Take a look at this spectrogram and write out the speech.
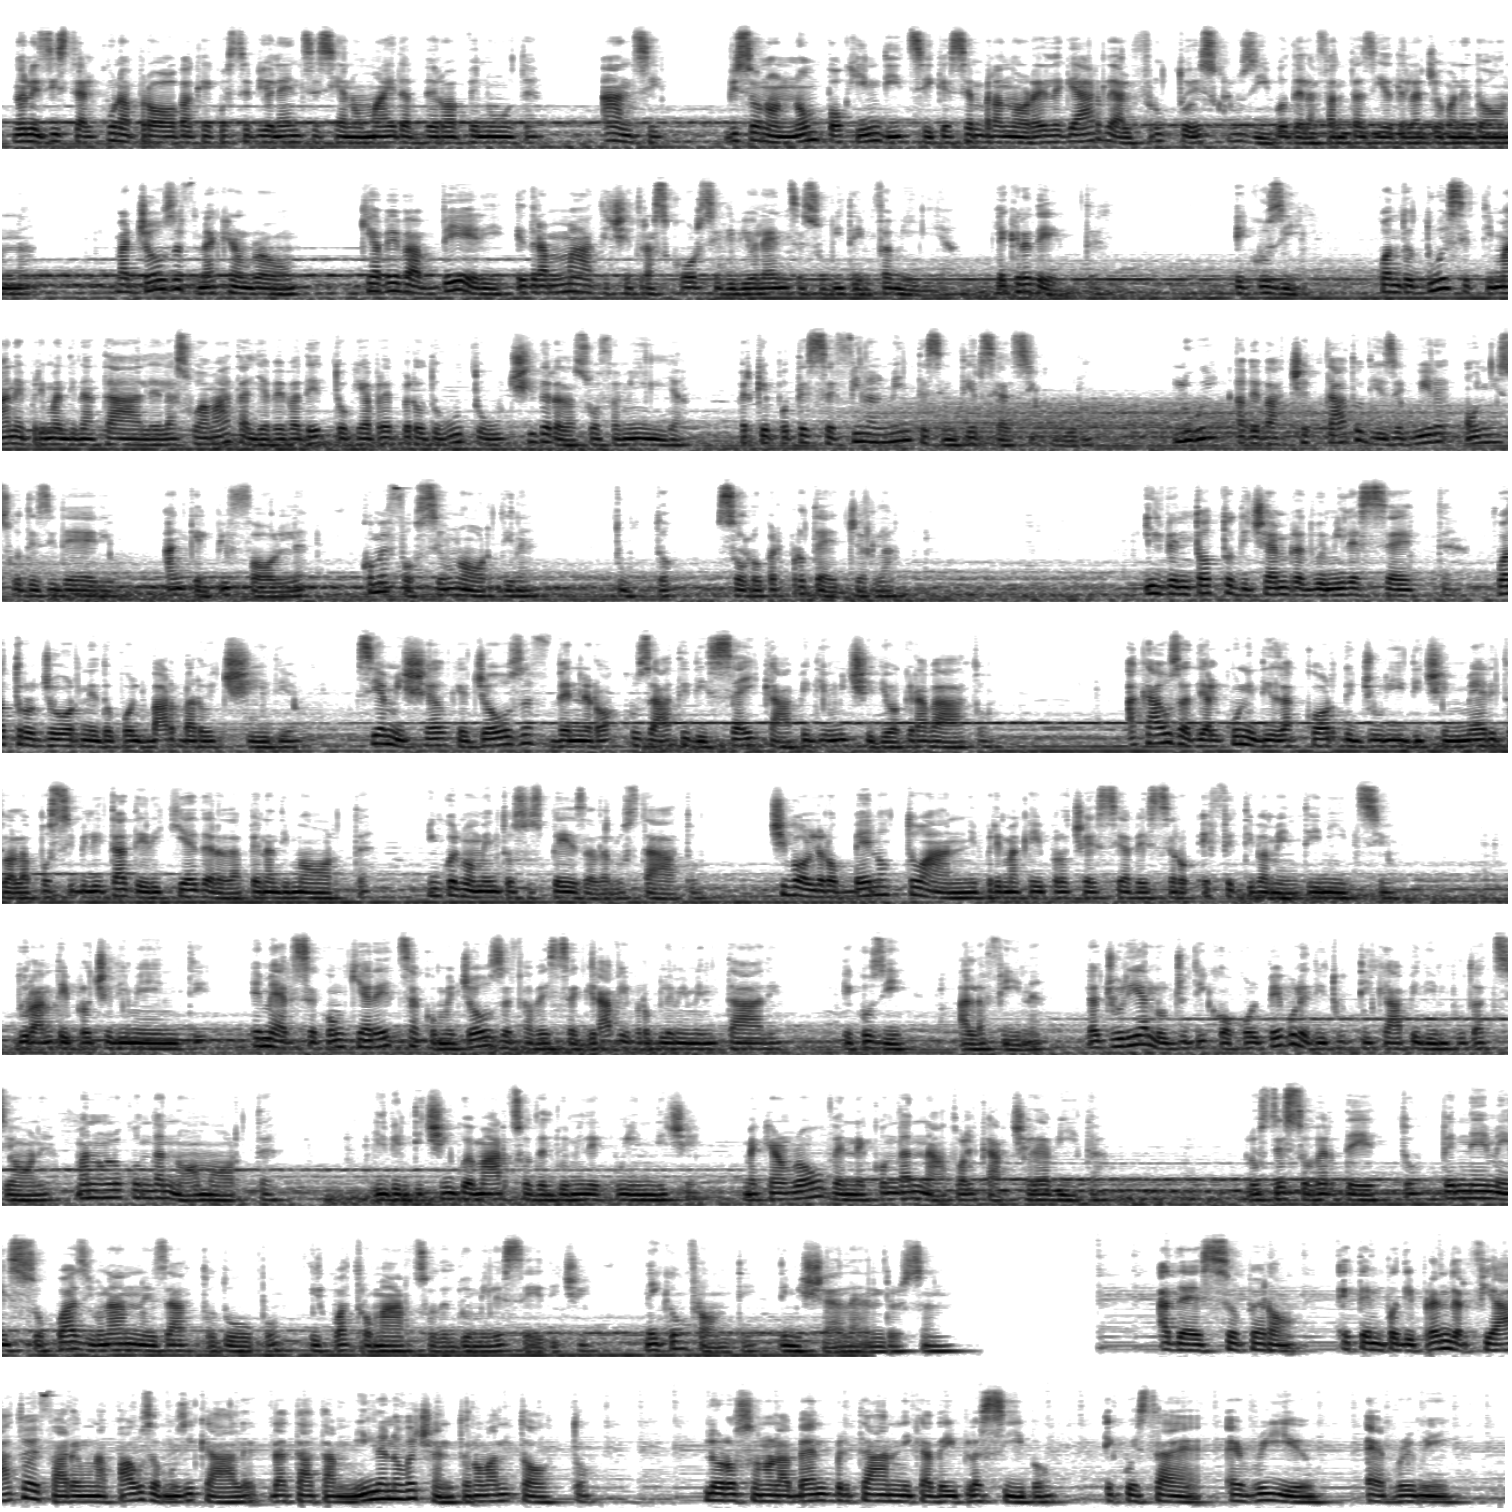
Non esiste alcuna prova che queste violenze siano mai davvero avvenute, anzi vi sono non pochi indizi che sembrano relegarle al frutto esclusivo della fantasia della giovane donna. Ma Joseph McEnroe, che aveva veri e drammatici trascorsi di violenze subite in famiglia, le credette. E così, quando due settimane prima di Natale la sua amata gli aveva detto che avrebbero dovuto uccidere la sua famiglia perché potesse finalmente sentirsi al sicuro, lui aveva accettato di eseguire ogni suo desiderio, anche il più folle, come fosse un ordine tutto solo per proteggerla. Il 28 dicembre 2007, quattro giorni dopo il barbaro eccidio, sia Michelle che Joseph vennero accusati di sei capi di omicidio aggravato. Causa di alcuni disaccordi giuridici in merito alla possibilità di richiedere la pena di morte, in quel momento sospesa dallo Stato, Ci vollero ben otto anni prima che i processi avessero effettivamente inizio. Durante i procedimenti emerse con chiarezza come Joseph avesse gravi problemi mentali e così, alla fine, la giuria lo giudicò colpevole di tutti i capi di imputazione, ma non lo condannò a morte. Il 25 marzo del 2015 McEnroe venne condannato al carcere a vita. Lo stesso verdetto venne emesso quasi un anno esatto dopo, il 4 marzo del 2016, nei confronti di Michelle Anderson. Adesso però è tempo di prendere fiato e fare una pausa musicale datata 1998. Loro sono la band britannica dei Placebo e questa è Every You, Every Me.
